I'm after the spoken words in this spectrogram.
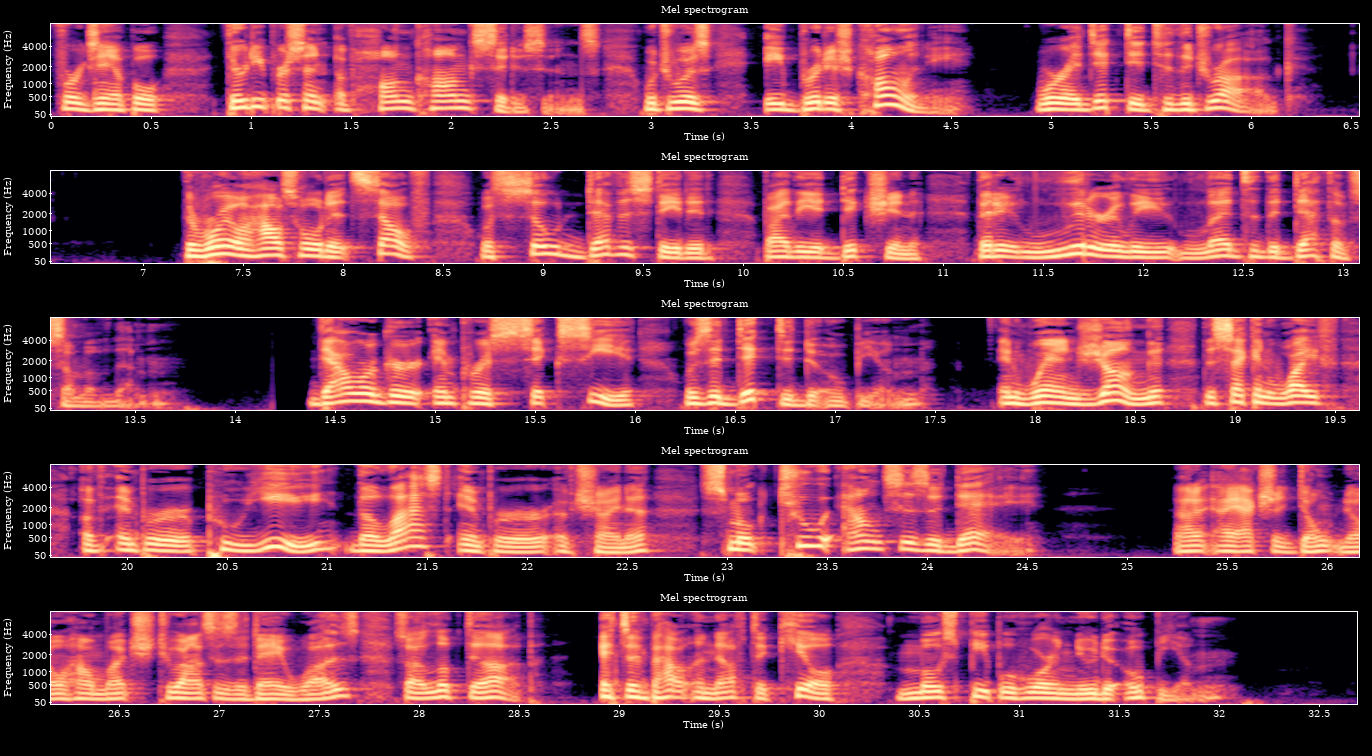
For example, 30% of Hong Kong citizens, which was a British colony, were addicted to the drug. The royal household itself was so devastated by the addiction that it literally led to the death of some of them. Dowager Empress Cixi was addicted to opium, and Wanrong, the second wife of Emperor Puyi, the last emperor of China, smoked two ounces a day, I, actually don't know how much two ounces a day was, so I looked it up. It's about enough to kill most people who are new to opium.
